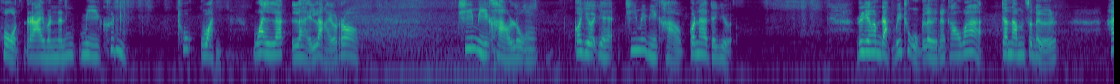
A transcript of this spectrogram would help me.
โหดรายวันนั้นมีขึ้นทุกวัน วันละหลายหลายรอบ ที่มีข่าวลง ก็เยอะแยะที่ไม่มีข่าวก็น่าจะเยอะ เรียงลำดับไม่ถูกเลยนะคะว่าจะนำเสนอให้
